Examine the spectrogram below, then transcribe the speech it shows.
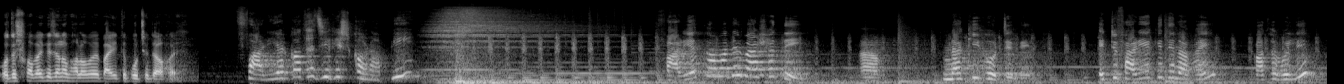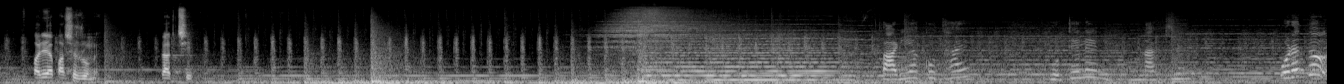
ওদের সবাইকে যেন ভালোভাবে বাড়িতে পৌঁছে দেওয়া হয়। ফারিয়ার কথা জিজ্ঞেস কর আপি ফারিয়া তো আমাদের বাসাতেই। আহ, নাকি হোটেলে। একটু ফারিয়াকে দে না ভাই কথা বলি। পারিয়া পাশের রুমে। রাখছি। ফারিয়া কোথায়? হোটেলে নাকি? ওরা তো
